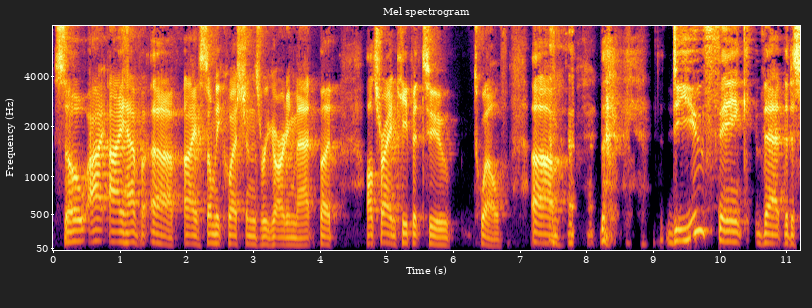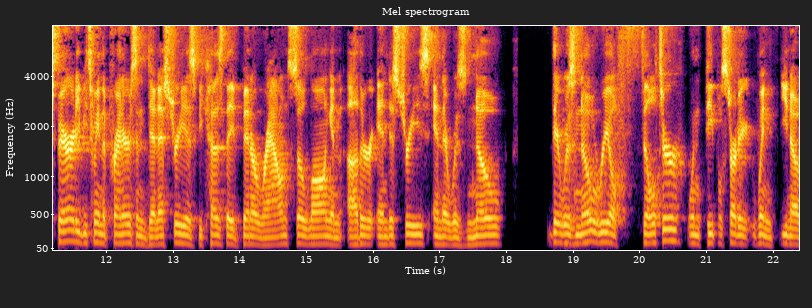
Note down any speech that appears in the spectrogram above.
So I, I have uh, I have so many questions regarding that, but I'll try and keep it to twelve. Um, do you think that the disparity between the printers and dentistry is because they've been around so long in other industries, and there was no there was no real filter when people started when you know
